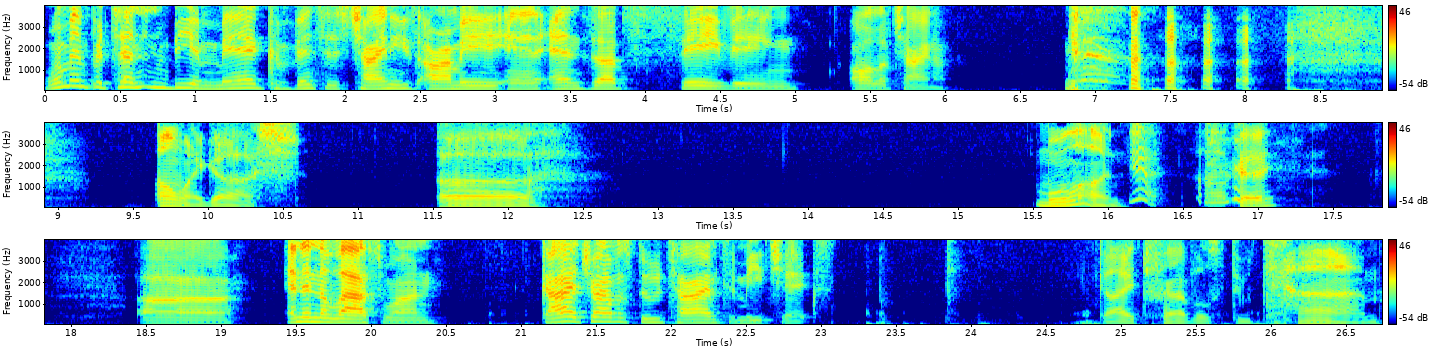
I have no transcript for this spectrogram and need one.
Woman pretending to be a man convinces Chinese army and ends up saving all of China. Oh my gosh. Uh Mulan. Yeah. Okay. Uh, and then the last one, guy travels through time to meet chicks. Guy travels through time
